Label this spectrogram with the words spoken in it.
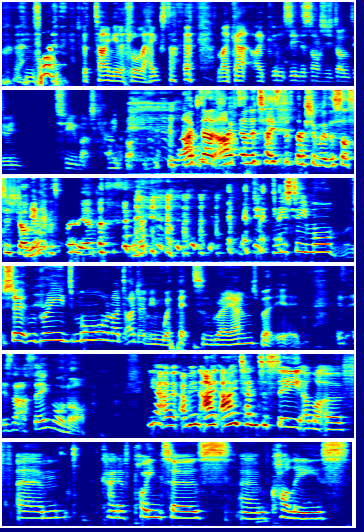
and it's got tiny little legs, and I can't I couldn't see the sausage dog doing too much canicross. I've done I've done a taster session with a sausage dog, and it was brilliant. do, do you see more certain breeds more? And I, I don't mean whippets and greyhounds, but i- is, is that a thing or not? Yeah, I, I mean, I, I tend to see a lot of um, kind of pointers, um, collies,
